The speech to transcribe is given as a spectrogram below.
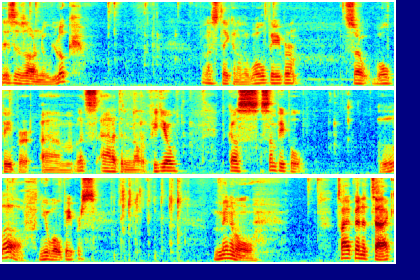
this is our new look. Let's take another wallpaper. So wallpaper um, let's add it in another video because some people love new wallpapers. Minimal. Type in a tag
